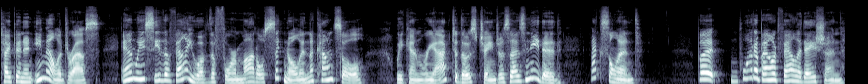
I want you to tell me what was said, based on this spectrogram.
Type in an email address, and we see the value of the form model signal in the console. We can react to those changes as needed. Excellent. But what about validation?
